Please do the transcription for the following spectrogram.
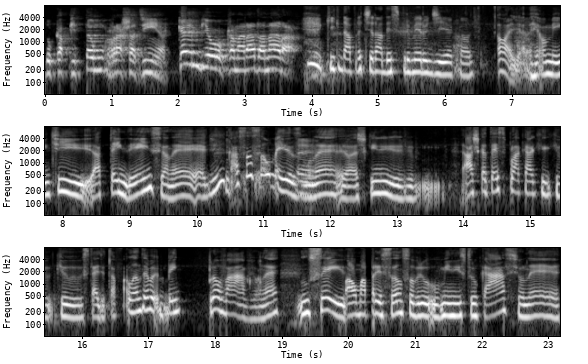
do capitão Rachadinha. Câmbio, camarada Nara. O que, que dá para tirar desse primeiro dia, Cláudio? Olha, realmente a tendência, né, é de cassação mesmo, é. né? Eu acho que Acho que até esse placar que, que, que o Sted está falando é bem provável, né? Não sei, há uma pressão sobre o ministro Cássio, né,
